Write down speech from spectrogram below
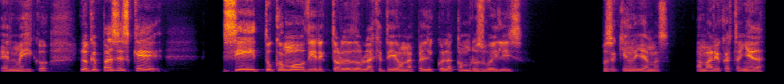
sí. en México. Lo que pasa es que si tú como director de doblaje te lleva una película con Bruce Willis, pues ¿a quién le llamas? A Mario Castañeda.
